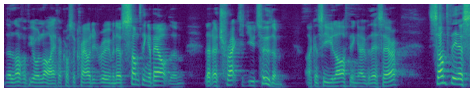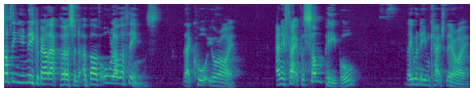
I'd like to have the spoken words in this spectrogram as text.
the love of your life across a crowded room, and there was something about them that attracted you to them. I can see you laughing over there, Sarah. Something, there's something unique about that person above all other things that caught your eye. And in fact, for some people, they wouldn't even catch their eye.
